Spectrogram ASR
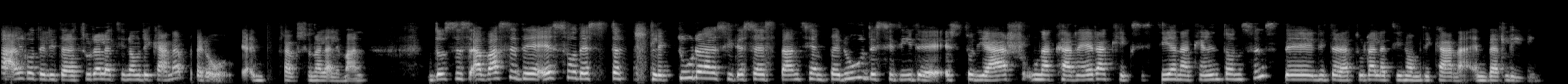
algo de literatura latinoamericana, pero en traducción al alemán. Entonces, a base de eso, de estas lecturas y de esa estancia en Perú, decidí de estudiar una carrera que existía en aquel entonces de literatura latinoamericana en Berlín.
